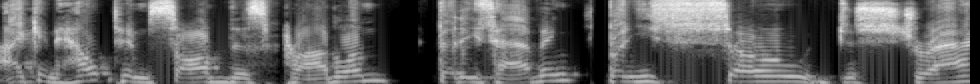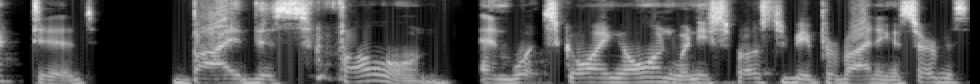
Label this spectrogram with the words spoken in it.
I can help him solve this problem that he's having, but he's so distracted by this phone and what's going on when he's supposed to be providing a service.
